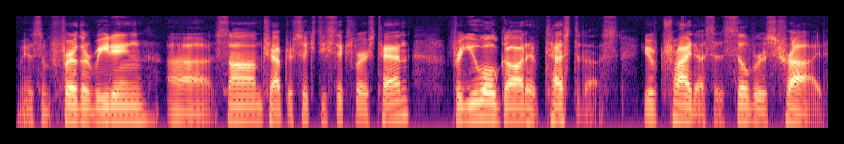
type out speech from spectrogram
We have some further reading. Uh, Psalm chapter 66, verse 10. For you, O God, have tested us. You have tried us as silver is tried.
